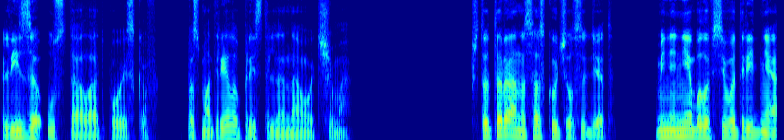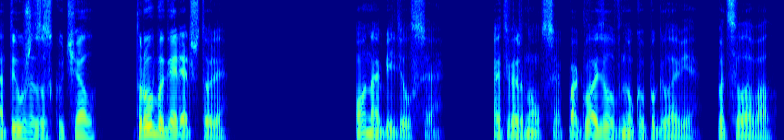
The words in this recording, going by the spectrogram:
Лиза устала от поисков. Посмотрела пристально на отчима. «Что-то рано соскучился, дед. Меня не было всего три дня, а ты уже заскучал. Трубы горят, что ли?» Он обиделся. Отвернулся, погладил внука по голове, поцеловал.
